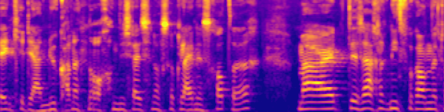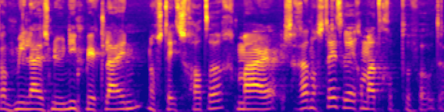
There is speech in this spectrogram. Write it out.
denk je... ja, nu kan het nog. Nu zijn ze nog zo klein en schattig. Maar het is eigenlijk niet veranderd, want Mila is nu niet meer klein. Nog steeds schattig. Maar ze gaat nog steeds regelmatig op de foto.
